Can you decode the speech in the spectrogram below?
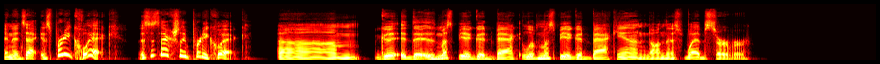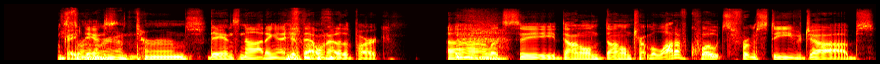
And it's it's pretty quick. This is actually pretty quick. Um, good. It must be a good back. It must be a good back end on this web server. Okay, Dan's around terms. Dan's nodding. I hit that one out of the park. Uh, let's see. Donald Donald Trump. A lot of quotes from Steve Jobs.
